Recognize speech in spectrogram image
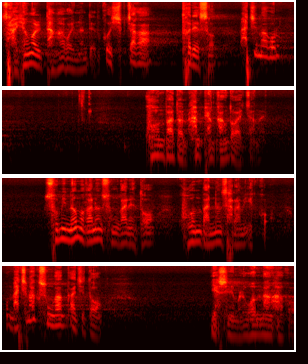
사형을 당하고 있는데 그 십자가 털에서 마지막으로 구원받은 한편 강도가 있잖아요. 숨이 넘어가는 순간에도 구원받는 사람이 있고 마지막 순간까지도 예수님을 원망하고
